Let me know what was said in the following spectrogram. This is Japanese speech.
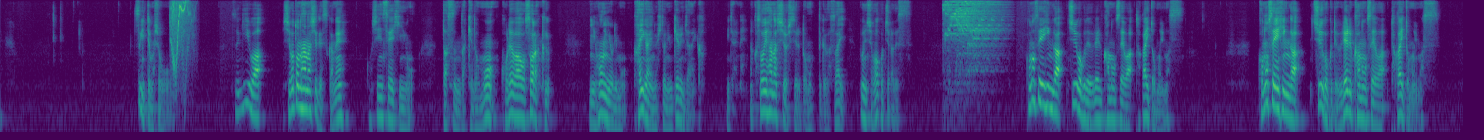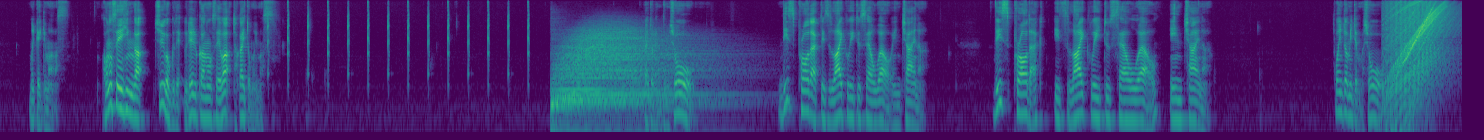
次行ってみましょう。次は仕事の話ですかね。新製品を出すんだけども、これはおそらく日本よりも海外の人に受けるんじゃないか。な。んかそういう話をしてると思ってください。文章はこちらです。この製品が中国で売れる可能性は高いと思います。この製品が中国で売れる可能性は高いと思います。もう一回いきます。この製品が中国で売れる可能性は高いと思います。タイトル見てみましょう。This product is likely to sell well in China. This product is likely to sell well in China. ポイントを見てみましょう。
